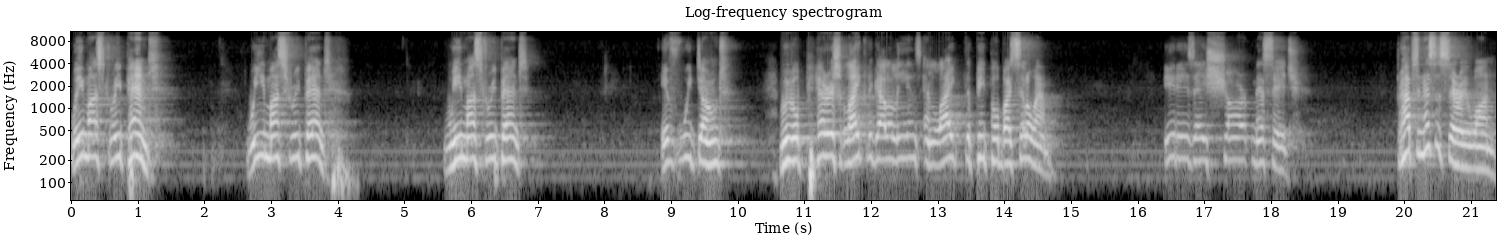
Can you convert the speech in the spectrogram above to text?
We must repent. We must repent. We must repent. If we don't, we will perish like the Galileans and like the people by Siloam. It is a sharp message, perhaps a necessary one,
